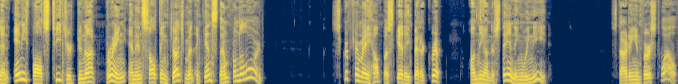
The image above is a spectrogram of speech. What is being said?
than any false teacher do not bring an insulting judgment against them from the Lord. Scripture may help us get a better grip on the understanding we need. Starting in verse 12.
